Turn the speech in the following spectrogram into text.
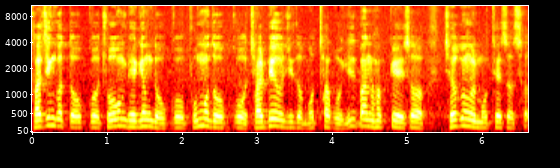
가진 것도 없고 좋은 배경도 없고 부모도 없고 잘 배우지도 못하고 일반 학교에서 적응을 못해서 서,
